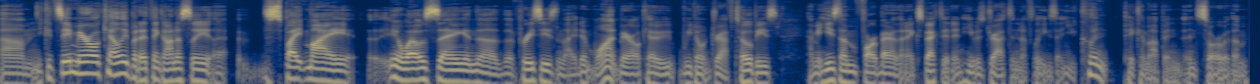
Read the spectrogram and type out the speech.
um, you could say Merrill Kelly, but I think honestly, uh, despite my, you know, what I was saying in the, the preseason, I didn't want Merrill Kelly. We don't draft Toby's. I mean, he's done far better than I expected, and he was drafted enough leagues that you couldn't pick him up and, and soar with him.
